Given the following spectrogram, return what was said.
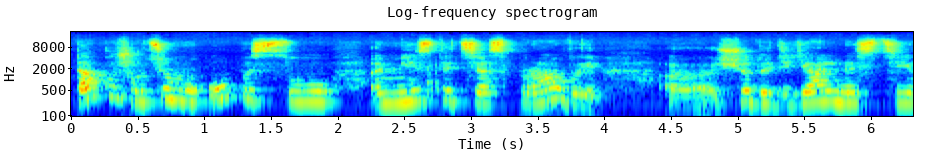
Також у цьому опису містяться справи е, щодо діяльності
